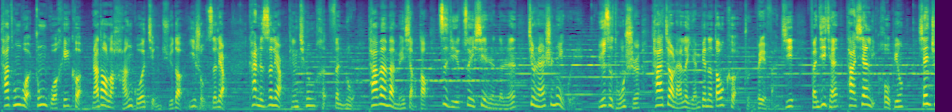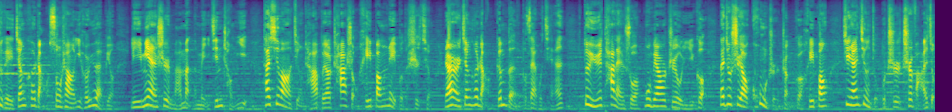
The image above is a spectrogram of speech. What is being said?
他通过中国黑客拿到了韩国警局的一手资料。看着资料，丁青很愤怒，他万万没想到自己最信任的人竟然是内鬼。与此同时，他叫来了延边的刀客，准备反击。反击前，他先礼后兵，先去给江科长送上一盒月饼，里面是满满的美金诚意。他希望警察不要插手黑帮内部的事情。然而，江科长根本不在乎钱，对于他来说，目标只有一个，那就是要控制整个黑帮。既然敬酒不吃吃罚酒，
